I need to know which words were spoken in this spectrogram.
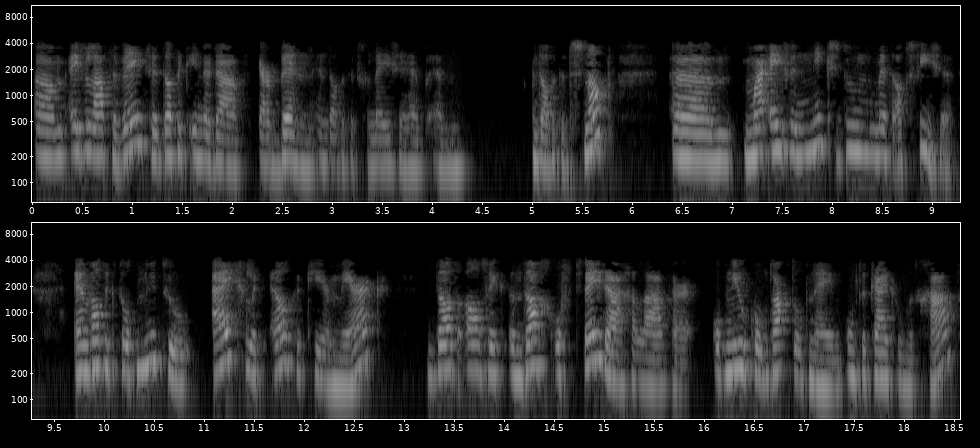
Um, even laten weten dat ik inderdaad er ben en dat ik het gelezen heb en, en dat ik het snap. Um, maar even niks doen met adviezen. En wat ik tot nu toe eigenlijk elke keer merk, dat als ik een dag of twee dagen later opnieuw contact opneem om te kijken hoe het gaat,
